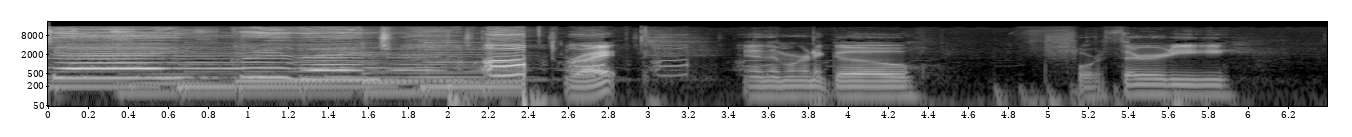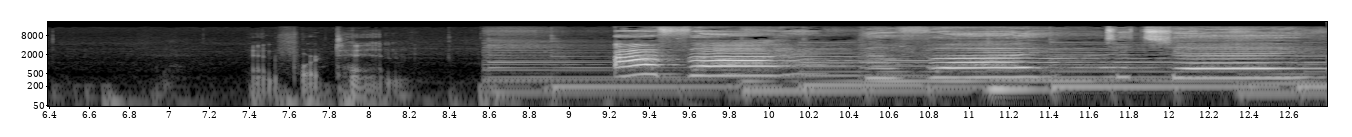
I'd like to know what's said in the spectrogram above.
take revenge. Oh, Right, and then we're gonna go 430 and 410. I fought the fight to take.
